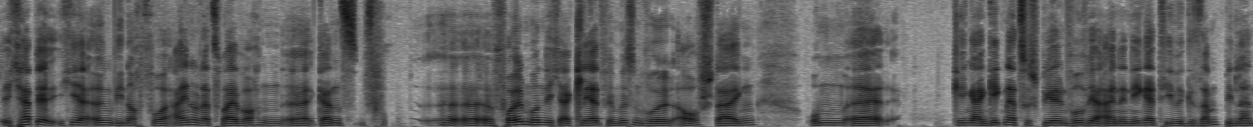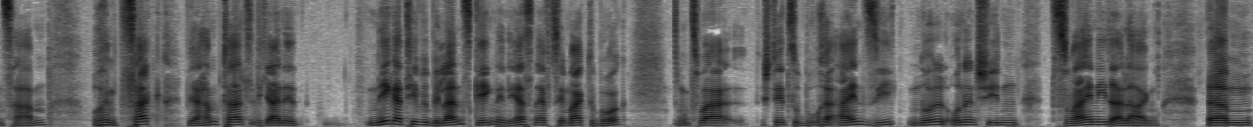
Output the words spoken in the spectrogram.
ich habe ja hier irgendwie noch vor ein oder zwei Wochen äh, ganz äh, äh, vollmundig erklärt, wir müssen wohl aufsteigen, um gegen einen Gegner zu spielen, wo wir eine negative Gesamtbilanz haben und zack, wir haben tatsächlich eine negative Bilanz gegen den ersten FC Magdeburg. Und zwar steht zu Buche ein Sieg, null Unentschieden, zwei Niederlagen. Ähm,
